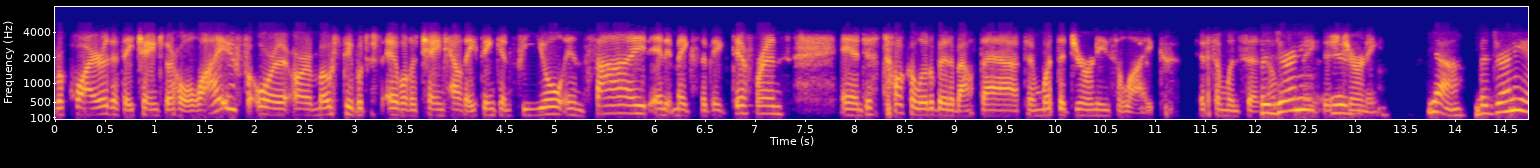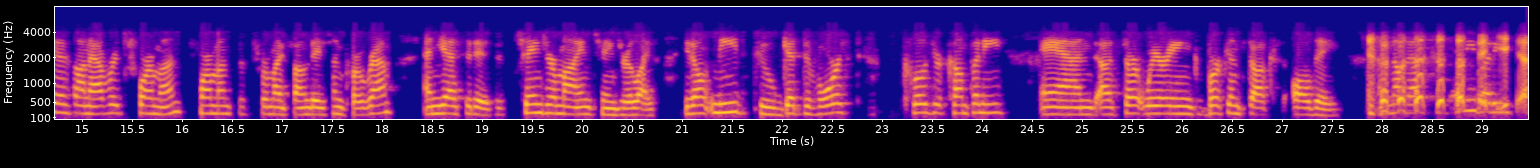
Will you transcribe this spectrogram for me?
require that they change their whole life, or are most people just able to change how they think and feel inside, and it makes a big difference? And just talk a little bit about that and what the journey's like. If someone says, the journey this is, journey. Yeah, the journey is on average four months. Four months is for my foundation program. And yes, it is. It's change your mind, change your life. You don't need to get divorced, close your company, and uh, start wearing Birkenstocks all day. I'm not asking anybody yeah.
